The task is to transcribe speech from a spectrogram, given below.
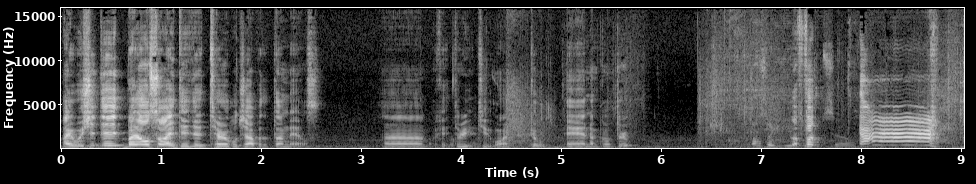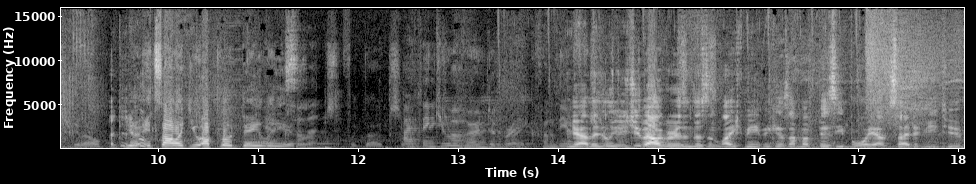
I wish it did, but also I did a terrible job with the thumbnails. Um, okay, three, two, one, go, and I'm going through. Also The fuck? so, Ah! you know, you know, it's not like you upload daily and stuff like that, so. I think you have earned a break from the Yeah, the YouTube schedule. algorithm doesn't like me because I'm a busy boy outside of YouTube.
